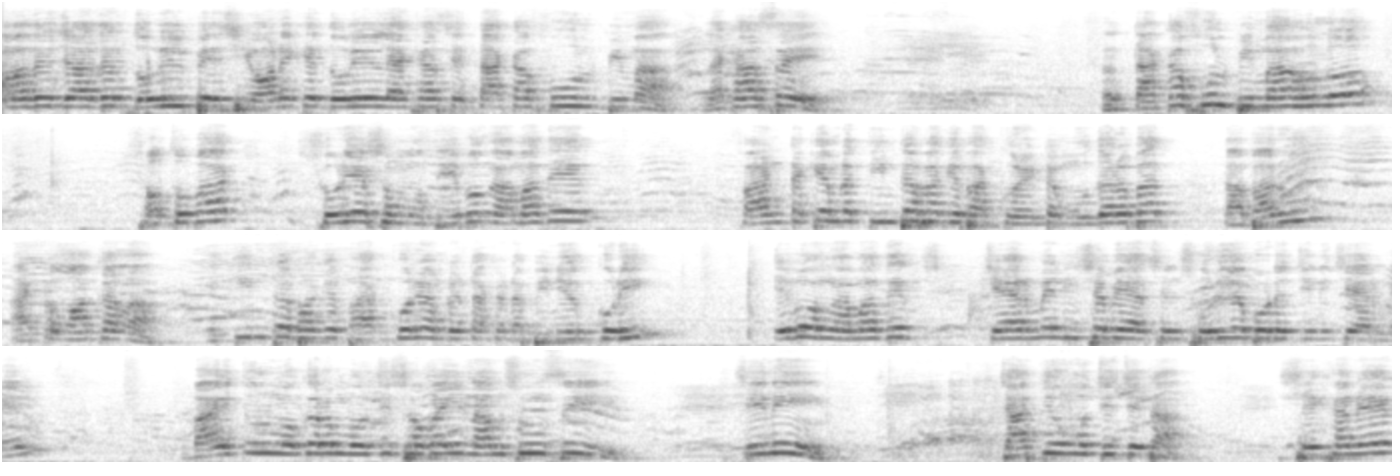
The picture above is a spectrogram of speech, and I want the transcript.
আমাদের যাদের দলিল পেয়েছি, অনেকে দলিল লেখা আছে, টাকা ফুল বিমা লেখা আছে? টাকা ফুল বিমা হলো শতভাগ সরিয়া সম্মতি এবং আমাদের ফান্ডটাকে আমরা তিনটা ভাগে ভাগ করি, একটা মুদারাবাদ তাবারু একটা ওয়াকালা। এই তিনটা ভাগে ভাগ করে আমরা টাকাটা বিনিয়োগ করি। এবং আমাদের চেয়ারম্যান হিসেবে আছেন সরিয়া বোর্ডের যিনি চেয়ারম্যান, বাইতুল মোকারম মসজিদ, সবাই নাম শুনছি? চিনি? জাতীয় মসজিদ যেটা। সেখানের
